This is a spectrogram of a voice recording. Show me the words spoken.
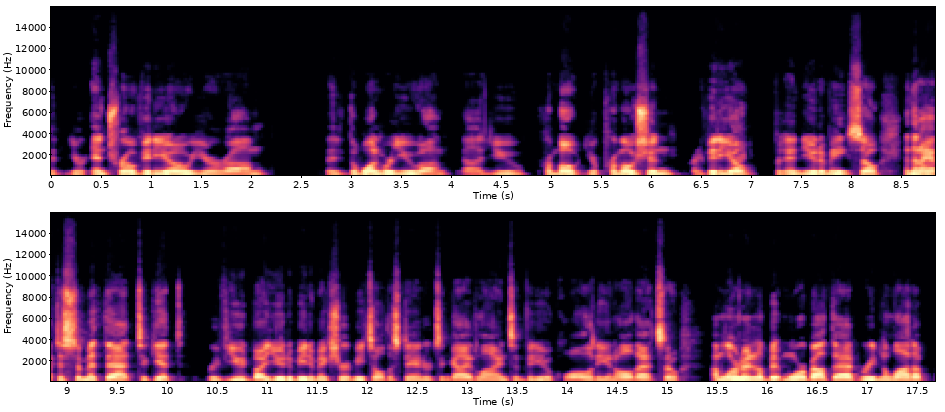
it your intro video, your um, the one where you um, uh, you promote your promotion right, video right. in Udemy. So and then I have to submit that to get reviewed by Udemy to make sure it meets all the standards and guidelines and video quality and all that. So I'm learning a little bit more about that, reading a lot up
